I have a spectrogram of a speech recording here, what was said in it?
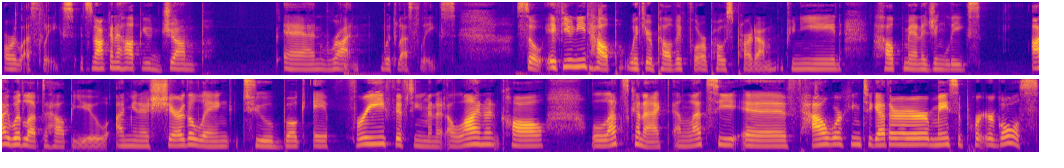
or less leaks. It's not going to help you jump and run with less leaks. So, if you need help with your pelvic floor postpartum, if you need help managing leaks, I would love to help you. I'm going to share the link to book a free 15 minute alignment call. Let's connect and let's see if how working together may support your goals.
